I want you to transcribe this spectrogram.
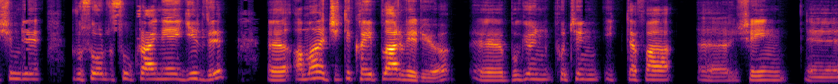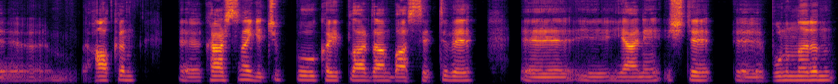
şimdi Rus ordusu Ukrayna'ya girdi, ama ciddi kayıplar veriyor. Bugün Putin ilk defa, şeyin, halkın, karşısına geçip bu kayıplardan bahsetti ve, yani, işte, eee, bunların,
